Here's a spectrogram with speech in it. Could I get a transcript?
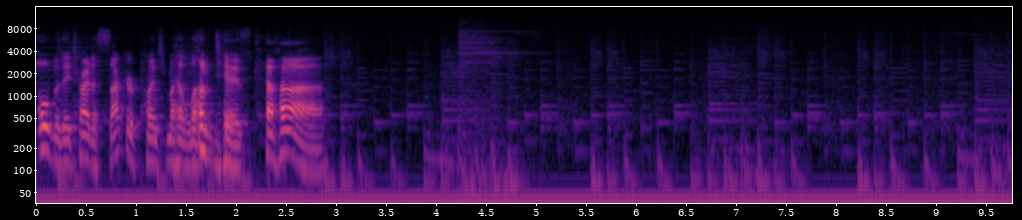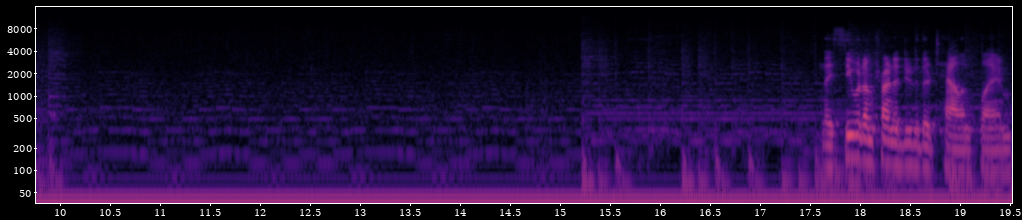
Oh, but they try to sucker punch my Luvdisc. Haha. See what I'm trying to do to their Talonflame.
